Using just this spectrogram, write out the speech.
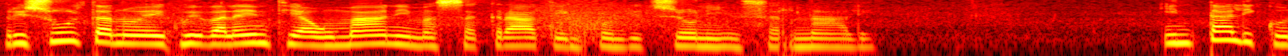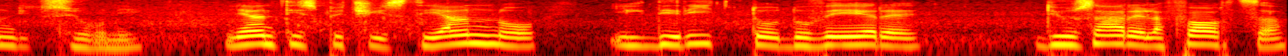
risultano equivalenti a umani massacrati in condizioni infernali. In tali condizioni gli antispecisti hanno il diritto dovere di usare la forza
